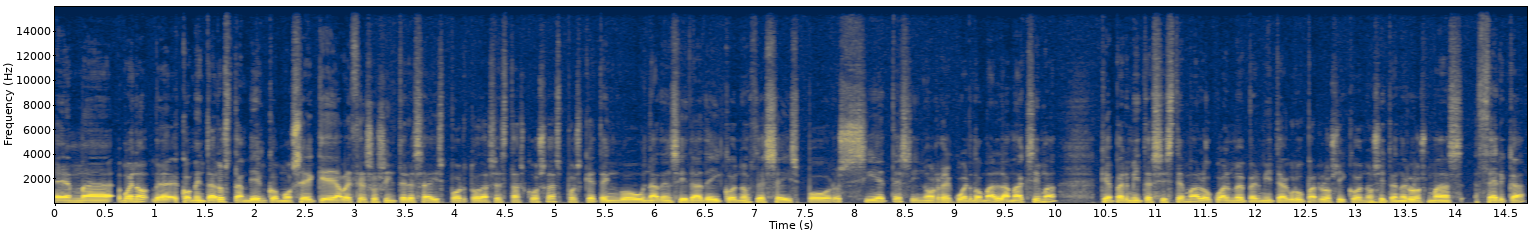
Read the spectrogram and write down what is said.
em, eh, bueno, eh, comentaros también, como sé que a veces os interesáis por todas estas cosas, pues que tengo una densidad de iconos de 6 por 7, si no recuerdo mal, la máxima que permite el sistema, lo cual me permite agrupar los iconos y tenerlos más cerca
